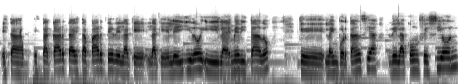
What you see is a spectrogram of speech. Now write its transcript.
esta carta, esta parte de la que, la que he leído y la he meditado, que la importancia de la confesión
